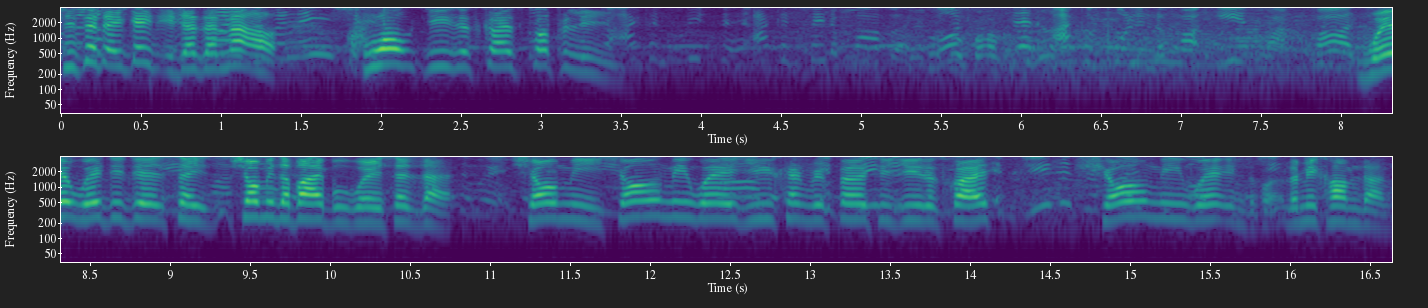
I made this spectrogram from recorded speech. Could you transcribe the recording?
She said again. It doesn't matter. Quote Jesus Christ properly. I can speak to him. I can say the Father. God said I can call him the Father. He is my Father. Where where did it say? Show me the Bible where it says that. Show me. Show me where you can refer to Jesus Christ. Show me where in the. Let me calm down.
